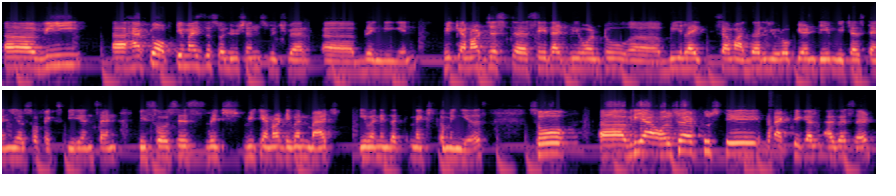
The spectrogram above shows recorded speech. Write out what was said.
uh, we uh, have to optimize the solutions which we are uh, bringing in. We cannot just uh, say that we want to uh, be like some other European team which has 10 years of experience and resources which we cannot even match even in the next coming years. So uh, we also have to stay practical, as I said,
